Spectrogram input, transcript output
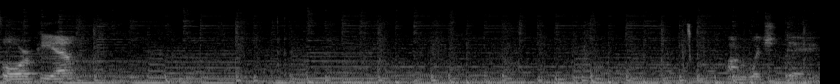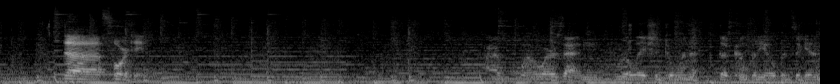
4 p.m. On which day? The 14th. I, well, where's that in relation to when it, the company opens again?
